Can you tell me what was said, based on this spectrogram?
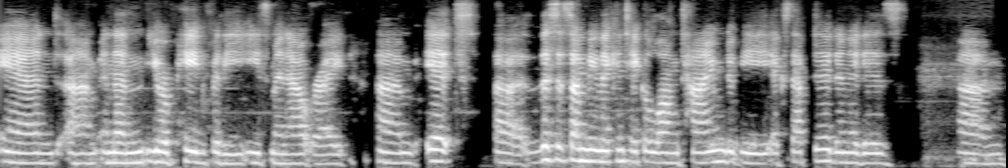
and um, and then you're paid for the easement outright. Um, it uh, this is something that can take a long time to be accepted, and it is um,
